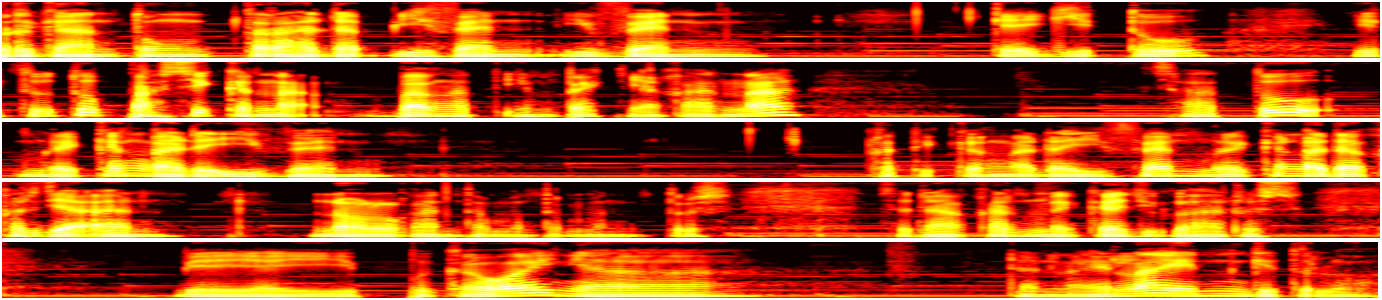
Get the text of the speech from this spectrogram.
bergantung terhadap event-event kayak gitu, itu tuh pasti kena banget impactnya karena satu mereka nggak ada event. Ketika nggak ada event, mereka nggak ada kerjaan, nol kan teman-teman. Terus sedangkan mereka juga harus biayai pegawainya dan lain-lain gitu loh.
